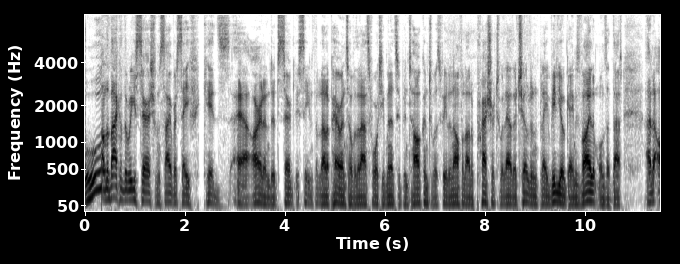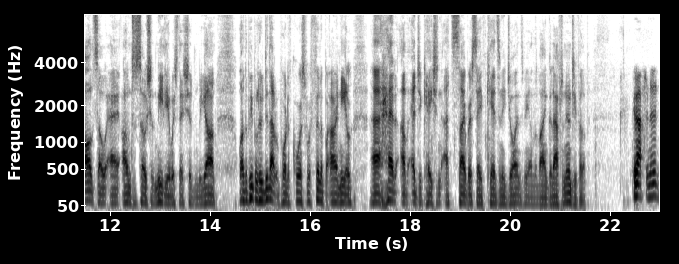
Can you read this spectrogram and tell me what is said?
On the back of the research from CyberSafe Kids uh, Ireland, it certainly seems that a lot of parents over the last 40 minutes who've been talking to us feel an awful lot of pressure to allow their children to play video games, violent ones at that, and also uh, onto social media, which they shouldn't be on. Well, the people who did that report, of course, were Philip Arneill, uh, Head of Education at CyberSafe Kids, and he joins me on the line. Good afternoon to you, Philip. Good afternoon.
